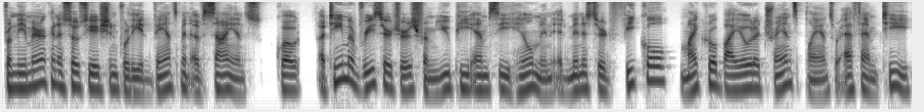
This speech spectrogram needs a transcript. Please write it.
From the American Association for the Advancement of Science, quote, a team of researchers from UPMC Hillman administered fecal microbiota transplants, or FMT,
